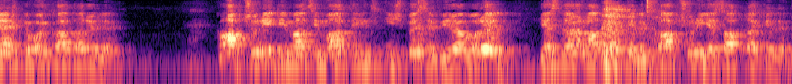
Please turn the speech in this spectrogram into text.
մեղքը որ կատարել է կապ չունի դիմացի մարդը ինձ ինչպես է վիրավորել ես նրան ապտակել եմ կապ չունի ես ապտակել եմ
